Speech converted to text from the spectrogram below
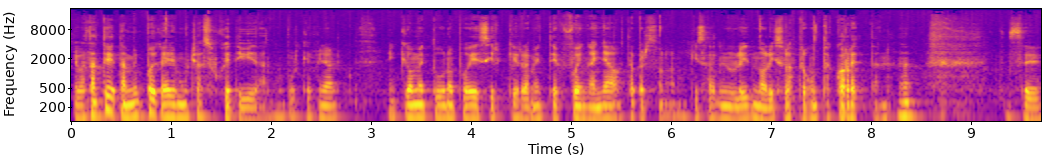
es bastante, también puede caer en mucha subjetividad, ¿no? Porque al final, ¿en qué momento uno puede decir que realmente fue engañado esta persona? ¿no? Quizás no le, no le hizo las preguntas correctas, Entonces,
